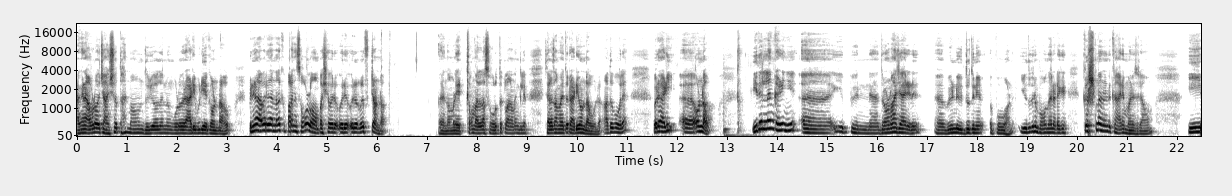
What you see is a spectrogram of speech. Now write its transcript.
അങ്ങനെ അവിടെ വെച്ച് അശ്വത്ഥാൻമാവും ദുര്യോധനും കൂടെ ഒരു അടിപിടിയൊക്കെ ഉണ്ടാവും. പിന്നീട് അവർ തന്നെ അതൊക്കെ പറഞ്ഞ് സോൾവ് ആവും. പക്ഷേ ഒരു ഒരു റിഫ്റ്റ് ഉണ്ടാവും. നമ്മൾ എത്ര നല്ല സുഹൃത്തുക്കളാണെങ്കിലും ചില സമയത്ത് ഒരു അടി ഉണ്ടാവുമല്ലോ. അതുപോലെ ഒരു അടി ഉണ്ടാവും. ഇതെല്ലാം കഴിഞ്ഞ് ഈ പിന്നെ ദ്രോണാചാര്യർ വീണ്ടും യുദ്ധത്തിന് പോവുകയാണ്. യുദ്ധത്തിന് പോകുന്നതിനിടയ്ക്ക് കൃഷ്ണനൊരു കാര്യം മനസ്സിലാവും. ഈ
